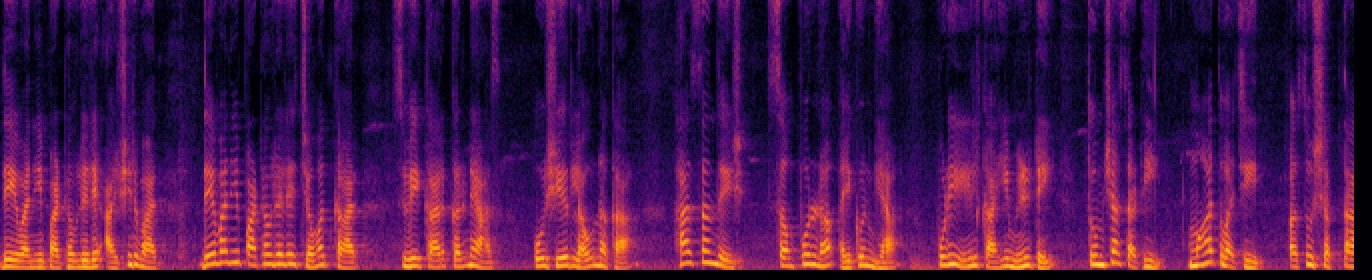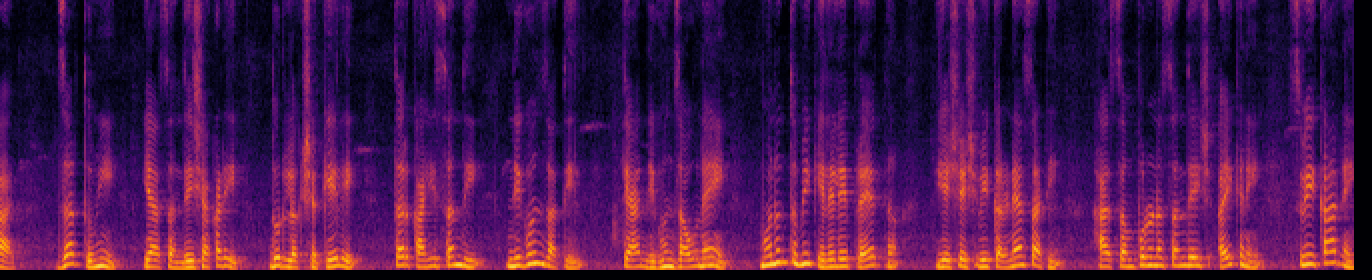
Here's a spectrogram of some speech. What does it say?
देवाने पाठवलेले आशीर्वाद देवाने पाठवलेले चमत्कार स्वीकार करण्यास उशीर लावू नका. हा संदेश संपूर्ण ऐकून घ्या. पुढील काही मिनिटे तुमच्यासाठी महत्त्वाची असू शकतात. जर तुम्ही या संदेशाकडे दुर्लक्ष केले तर काही संधी निघून जातील. त्या निघून जाऊ नये म्हणून तुम्ही केलेले प्रयत्न यशस्वी करण्यासाठी हा संपूर्ण संदेश ऐकणे स्वीकारणे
